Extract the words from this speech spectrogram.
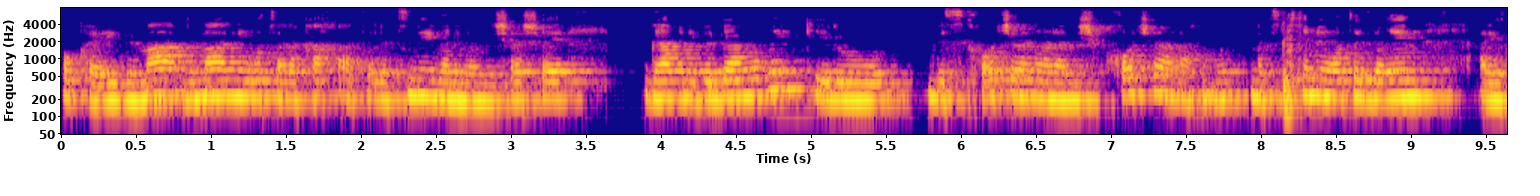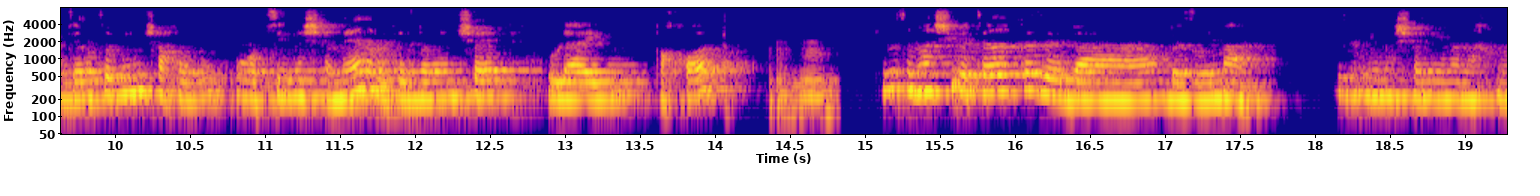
אוקיי, ומה, ומה אני רוצה לקחת על עצמי, ואני מרגישה שגם אני וגם אורי, כאילו, בשיחות שלנו על המשפחות שלנו, אנחנו מצליחים לראות את הדברים היותר טובים שאנחנו רוצים לשמר, ואת הדברים שאולי פחות. מהמם. כאילו זה משהו יותר כזה בזרימה. עם השנים אנחנו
